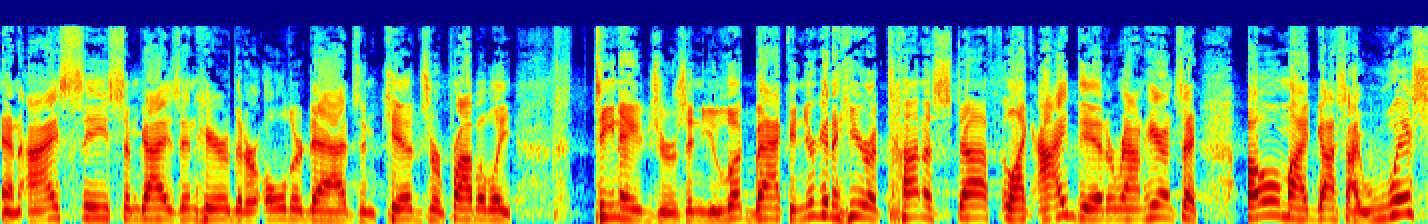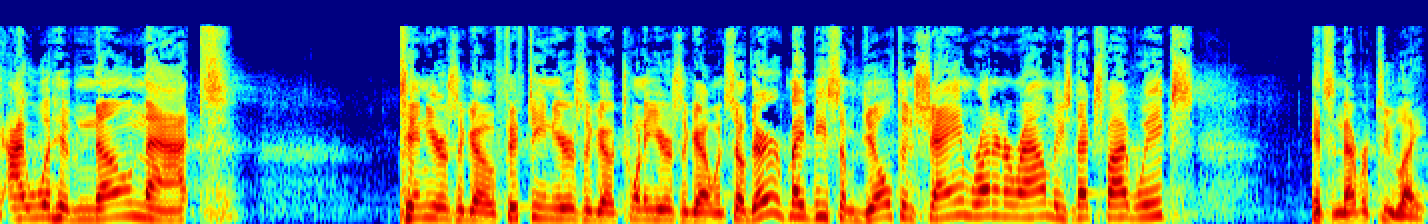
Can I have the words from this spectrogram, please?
And I see some guys in here that are older dads, and kids are probably teenagers. And you look back and you're going to hear a ton of stuff like I did around here and say, oh my gosh, I wish I would have known that 10 years ago, 15 years ago, 20 years ago. And so there may be some guilt and shame running around these next five weeks. It's never too late.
